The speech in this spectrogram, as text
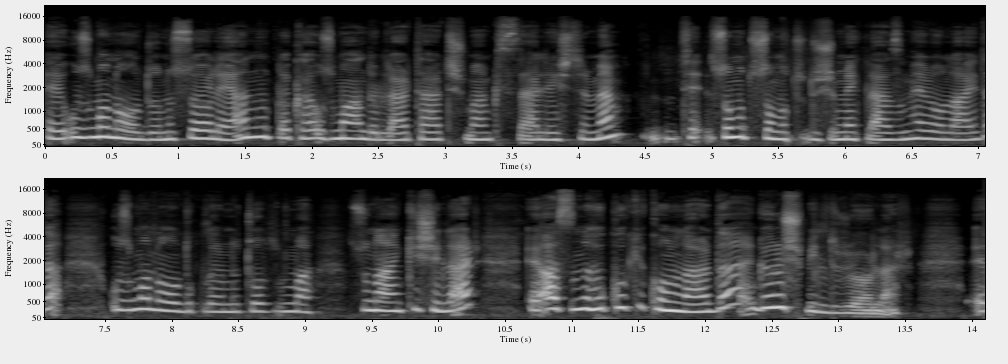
e, uzman olduğunu söyleyen mutlaka uzmandırlar tartışmam, kişiselleştirmem. Te, somut somut düşünmek lazım her olayda. Uzman olduklarını topluma sunan kişiler e, aslında hukuki konularda görüş bildiriyorlar. E,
